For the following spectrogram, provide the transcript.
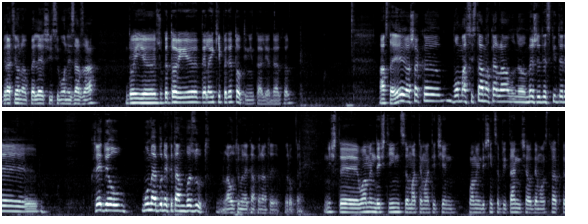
Graziano Pele și Simone Zaza. Doi uh, jucători de la echipe de top din Italia, de altfel. Asta e, așa că vom asista măcar la un uh, meci de deschidere, cred eu, mult mai bun decât am văzut la ultimele campionate europene. Niște oameni de știință, matematicieni, oameni de știință britanici au demonstrat că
